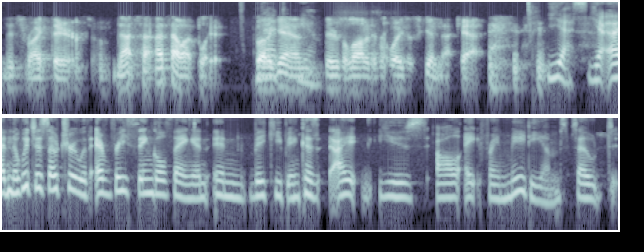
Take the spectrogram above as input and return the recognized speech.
it's right there. So that's how, that's how I play it. But that, again, yeah. there's a lot of different ways to skin that cat. yes, yeah, and which is so true with every single thing in, in beekeeping because I use all eight frame mediums. So t-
